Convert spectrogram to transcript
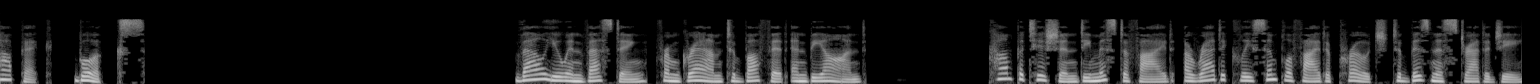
Topic: Books. Value Investing, From Graham to Buffett and Beyond. Competition Demystified, A Radically Simplified Approach to Business Strategy.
